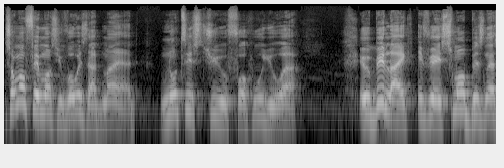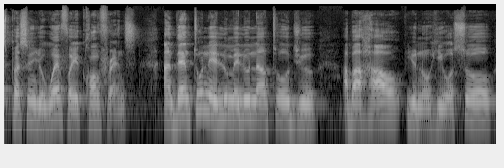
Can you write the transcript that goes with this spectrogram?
Someone famous you've always admired noticed you for who you are. It would be like if you're a small business person, you went for a conference, and then Tony Elumelu now told you about how you know he was so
